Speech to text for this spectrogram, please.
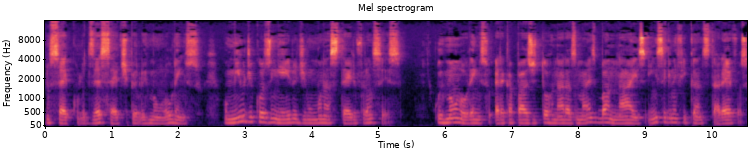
no século XVII pelo irmão Lourenço, humilde cozinheiro de um monastério francês. O irmão Lourenço era capaz de tornar as mais banais e insignificantes tarefas,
